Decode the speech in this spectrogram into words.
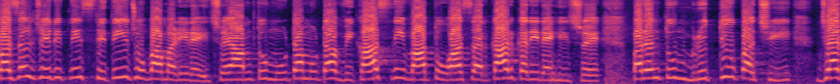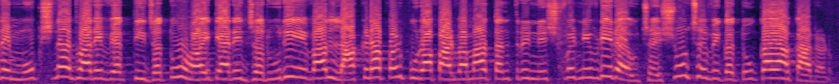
ફઝલ, જે રીતની સ્થિતિ જોવા મળી રહી છે, આમ તો મોટા મોટા વિકાસની વાતો આ સરકાર કરી રહી છે. પરંતુ મૃત્યુ પછી જ્યારે મોક્ષના દ્વારે વ્યક્તિ જતું હોય, ત્યારે જરૂરી એવા લાકડા પણ પૂરા પાડવામાં તંત્ર નિષ્ફળ નીવડી રહ્યું છે. શું છે વિગતો? કયા કારણો?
